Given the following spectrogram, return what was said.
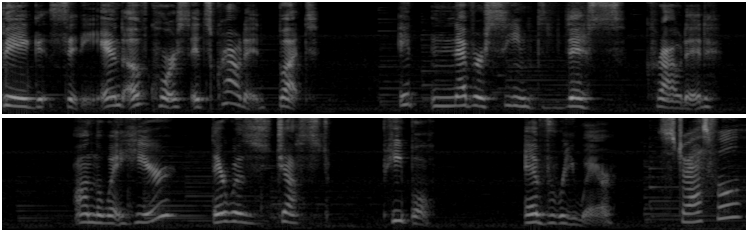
big city, and of course it's crowded, but it never seemed this crowded. On the way here, there was just people everywhere. Stressful?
